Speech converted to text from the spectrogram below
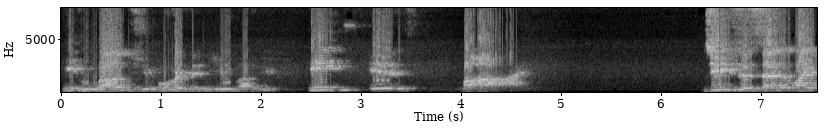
He loves you more than you love you. He is my. Jesus said it like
